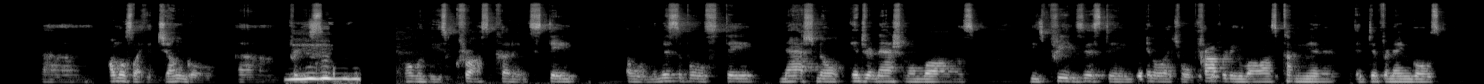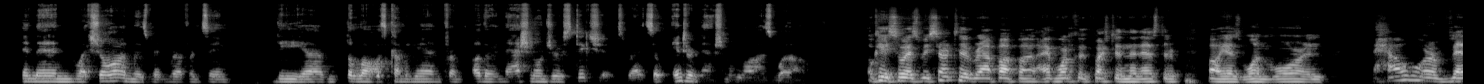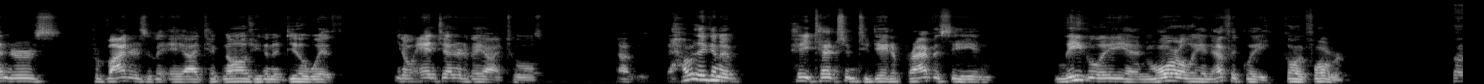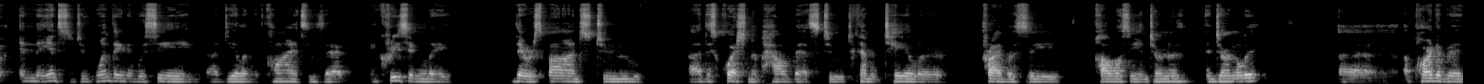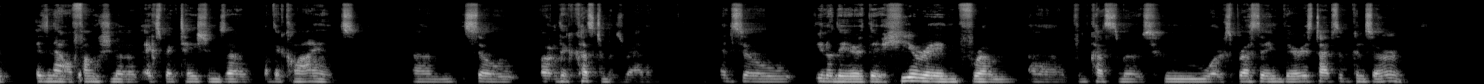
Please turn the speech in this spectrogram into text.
um, almost like a jungle um, pretty soon. All of these cross-cutting state or municipal, state, national, international laws these pre-existing intellectual property laws coming in at, at different angles, and then like Sean has been referencing, the um, the laws coming in from other national jurisdictions, right? So international law as well. Okay, so as we start to wrap up, uh, I have one quick question, then Esther probably has one more. And how are vendors, providers of AI technology, going to deal with, you know, and generative AI tools? Um, how are they going to pay attention to data privacy and legally and morally and ethically going forward? Well, in the institute, one thing that we're seeing uh, dealing with clients is that increasingly their response to uh, this question of how best to, to kind of tailor privacy policy interna- internally. Uh, a part of it is now a function of expectations of, of their clients, um, so or their customers rather, and so you know they're they're hearing from uh, from customers who are expressing various types of concern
